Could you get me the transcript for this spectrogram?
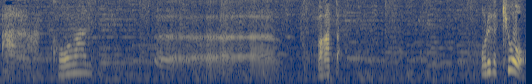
あー、コーナー、ーわかった。俺が今日、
